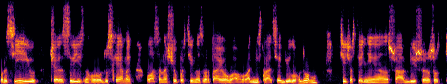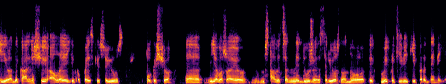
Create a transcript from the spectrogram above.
Росією через різного роду схеми. Власне на що постійно звертає увагу адміністрація Білого Дому в цій частині США більш жорсткі і радикальніші, але Європейський Союз поки що е, я вважаю, ставиться не дуже серйозно до тих викликів, які перед ними є.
